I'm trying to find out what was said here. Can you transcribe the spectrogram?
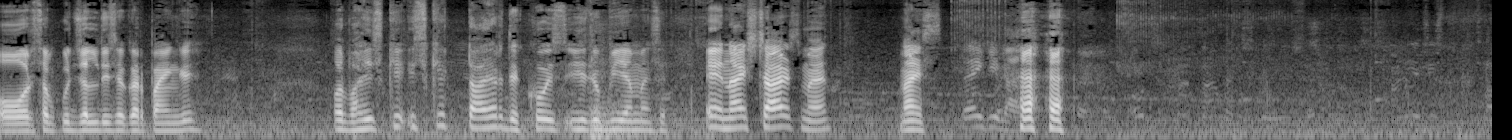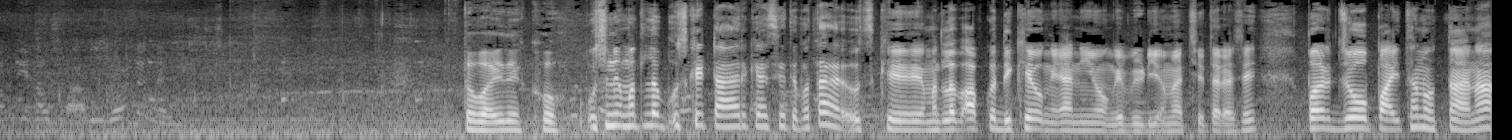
और सब कुछ जल्दी से कर पाएँगे। और भाई इसके इसके टायर देखो इस ये जो बी एम एस है a nice tyres man nice तो भाई देखो। उसने मतलब उसके टायर कैसे थे पता है? उसके मतलब आपको दिखे होंगे या नहीं होंगे वीडियो में अच्छी तरह से, पर जो पाइथन होता है ना,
